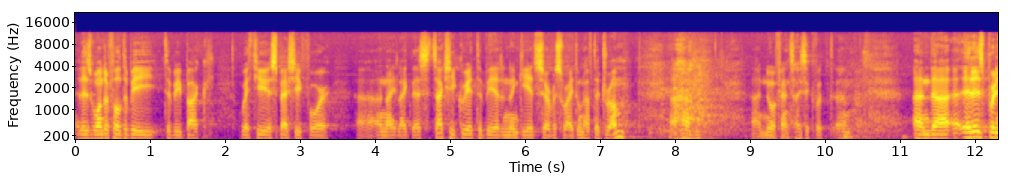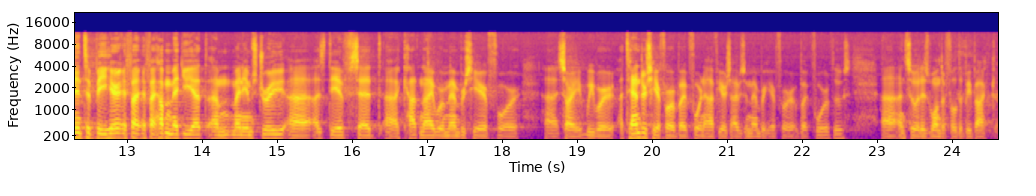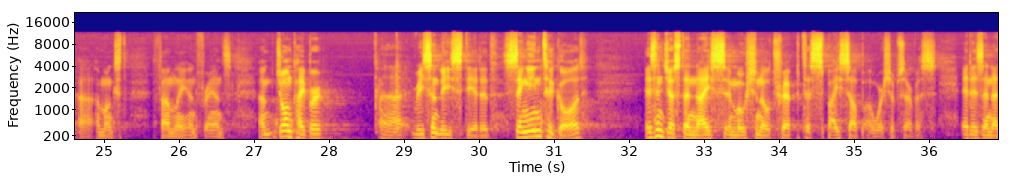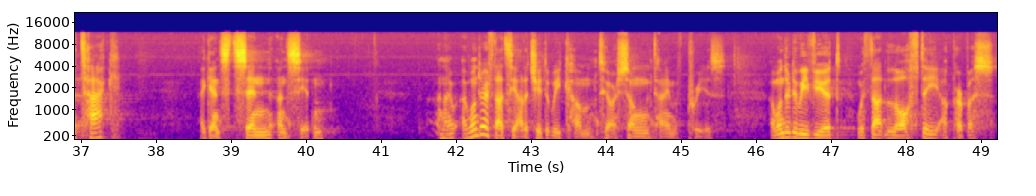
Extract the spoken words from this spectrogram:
It is wonderful to be, to be back with you, especially for uh, a night like this. It's actually great to be at an engaged service where I don't have to drum. Um, uh, no offense, Isaac, but. Um, and uh, it is brilliant to be here. If I, if I haven't met you yet, um, my name's Drew. Uh, as Dave said, uh, Kat and I were members here for, uh, sorry, we were attenders here for about four and a half years. I was a member here for about four of those. And so it is wonderful to be back amongst family and friends. Um, John Piper recently stated singing to God isn't just a nice emotional trip to spice up a worship service, it is an attack against sin and Satan. And I, I, wonder if that's the attitude that we come to our sung time of praise. I wonder, do we view it with that lofty a purpose?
